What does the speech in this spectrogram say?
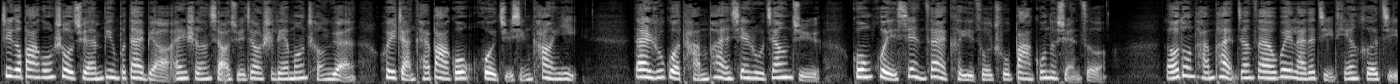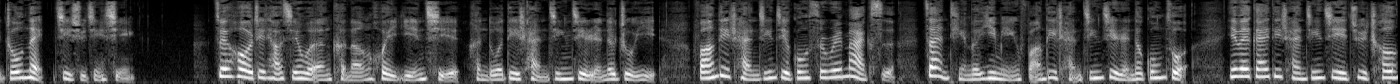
这个罢工授权并不代表安省小学教师联盟成员会展开罢工或举行抗议。但如果谈判陷入僵局，工会现在可以做出罢工的选择。劳动谈判将在未来的几天和几周内继续进行。最后，这条新闻可能会引起很多地产经纪人的注意。房地产经纪公司 Remax 暂停了一名房地产经纪人的工作，因为该地产经纪据称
